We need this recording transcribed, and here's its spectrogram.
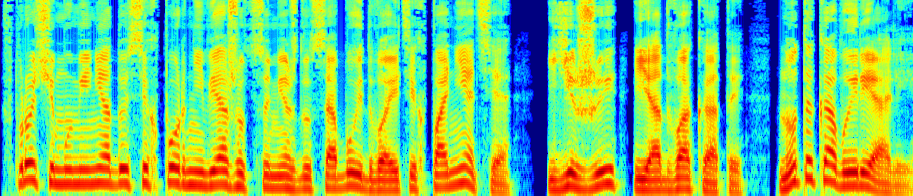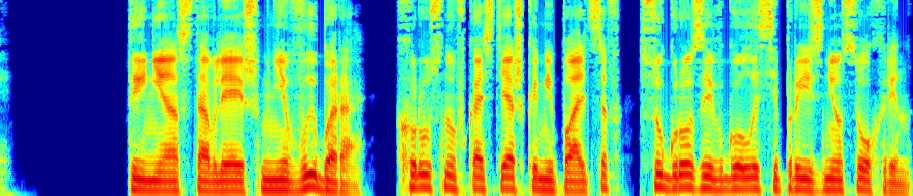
Впрочем, у меня до сих пор не вяжутся между собой два этих понятия, ежи и адвокаты, но таковы реалии. Ты не оставляешь мне выбора, хрустнув костяшками пальцев, с угрозой в голосе произнес Охрин.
